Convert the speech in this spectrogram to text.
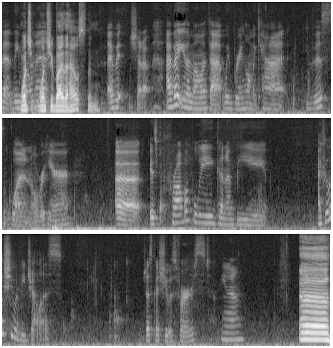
that the Once moment once you buy the house, then I bet shut up. I bet you the moment that we bring home a cat, this one over here, uh, is probably gonna be. I feel like she would be jealous. Just because she was first, you know. Uh,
